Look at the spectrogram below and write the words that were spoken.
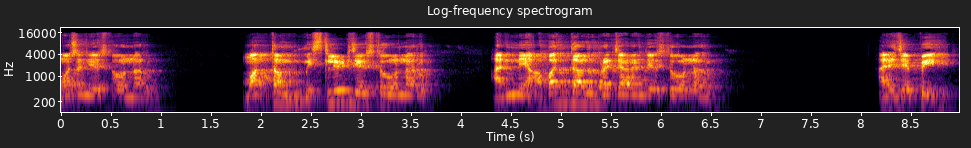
మోసం చేస్తూ ఉన్నారు. మొత్తం మిస్లీడ్ చేస్తూ ఉన్నారు. అన్ని అబద్ధాలు ప్రచారం చేస్తూ ఉన్నారు. అని చెప్పి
